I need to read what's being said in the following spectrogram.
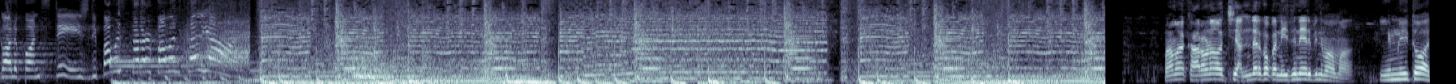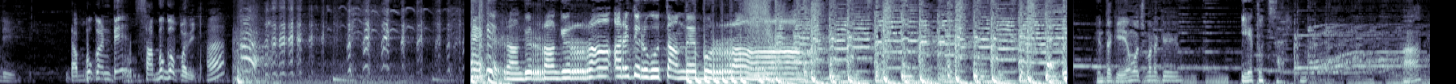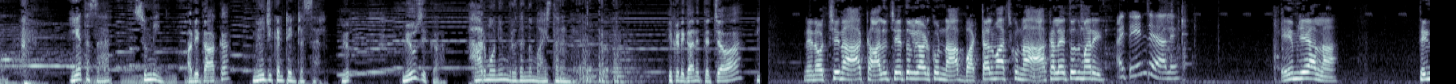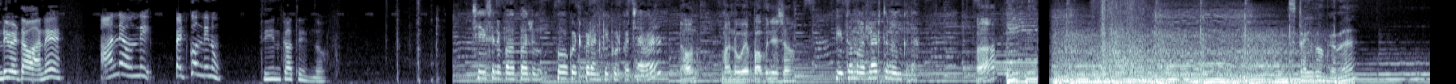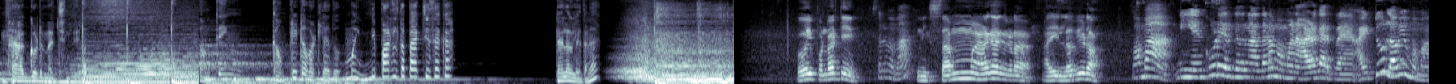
Call upon stage the power star Pawan Kalyan. మామ corona వచ్చి అందరికి ఒక నీతి నేర్పింది మామ. ఏం నీతో అది? డబ్బు కంటే సబ్బు గొప్పది. గిర్రా గిర్రా గిర్రా అరి తిరుగుతాందే బుర్రా. ఇంతకి ఏమొచ్చు మనకి? ఈతొచ్చు సార్. ఆ? ఈత సార్ స్విమ్మింగ్. అది కాక? మ్యూజిక్ అంటే ఇంట్రెస్ట్ సార్. మ్యూ- మ్యూజికా? హార్మోనియం మృదంగం వాయిస్తానండి ఇక్కడి గాని తెచ్చావా? నేను వచ్చిన కాలు చేతులు కడుకున్నా బట్టలు మార్చుకున్నా ఆకలి అవుతుంది మరి. అయితే ఏం చేయాలి? ఏం చేయాలనా? తిండి పెట్టావా అనే? ఆన్నే ఉంది. పెట్టుకొని తిను. దీని కథ ఏందో చేసిన పాపాలు పోగొట్టుకోవడానికి గుడికొచ్చావా? అవును. మరి నువ్వేం పాపం చేసావు నీతో మాట్లాడుతున్నాను కదా. స్టైల్గా ఉంది కదా? నాకు కూడా నచ్చింది. సంథింగ్ కంప్లీట్ అవ్వట్లేదు. అమ్మా ఇన్ని పాటలతో ప్యాక్ చేశాక? డైలాగ్ లేదనా? ఓయ్ పొండాటి. నీకు సమ్ అడగా ఇక్కడ. ఐ లవ్ యూడా மாமா நீ என் கூட இருக்கிறதுனால தானே மாமா நான் அழகா இருக்கிறேன். ஐ டூ லவ் யூ மாமா.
